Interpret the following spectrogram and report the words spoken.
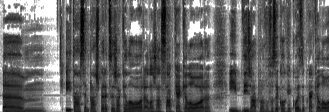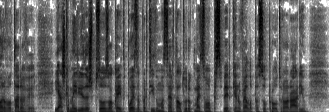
Um, e está sempre à espera que seja aquela hora. Ela já sabe que é aquela hora e diz: Ah, vou fazer qualquer coisa porque aquela hora vou estar a ver. E acho que a maioria das pessoas, ok, depois a partir de uma certa altura começam a perceber que a novela passou para outro horário,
